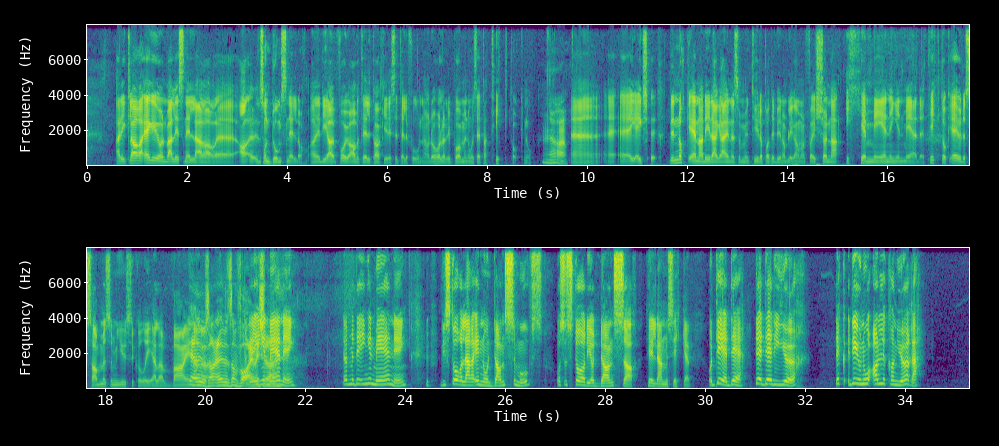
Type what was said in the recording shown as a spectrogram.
Ja, de klarer, jeg er jo en veldig snill lærer, eh, en sånn dumsnill, da. Eh, De får jo av og til tak i disse telefonene, og da holder de på med noe som heter TikTok nå. ja. Eh, jeg, jeg, det er nok en av de der greiene som tyder på at jeg begynner å bli gammel, for jeg skjønner ikke meningen med det. TikTok er jo det samme som Musically eller Vine. Ja, det er jo sånn, er det sånn men Vine, det er ingen det? mening. Ja, men det er ingen mening. De står og lærer inn noen dansemoves, og så står de og danser til den musikken. Og det er det. Det er det de gjør. Det, det er jo noe alle kan gjøre.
